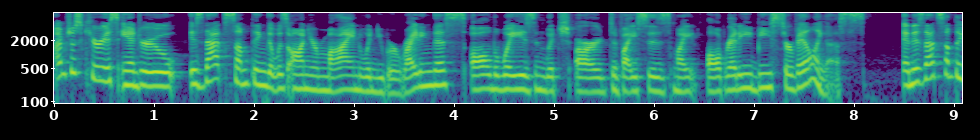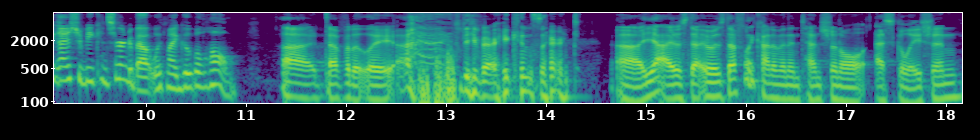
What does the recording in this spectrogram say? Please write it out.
I'm just curious, Andrew, is that something that was on your mind when you were writing this? All the ways in which our devices might already be surveilling us? And is that something I should be concerned about with my Google Home? Uh, definitely be very concerned. Uh, yeah, it was de- it was definitely kind of an intentional escalation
